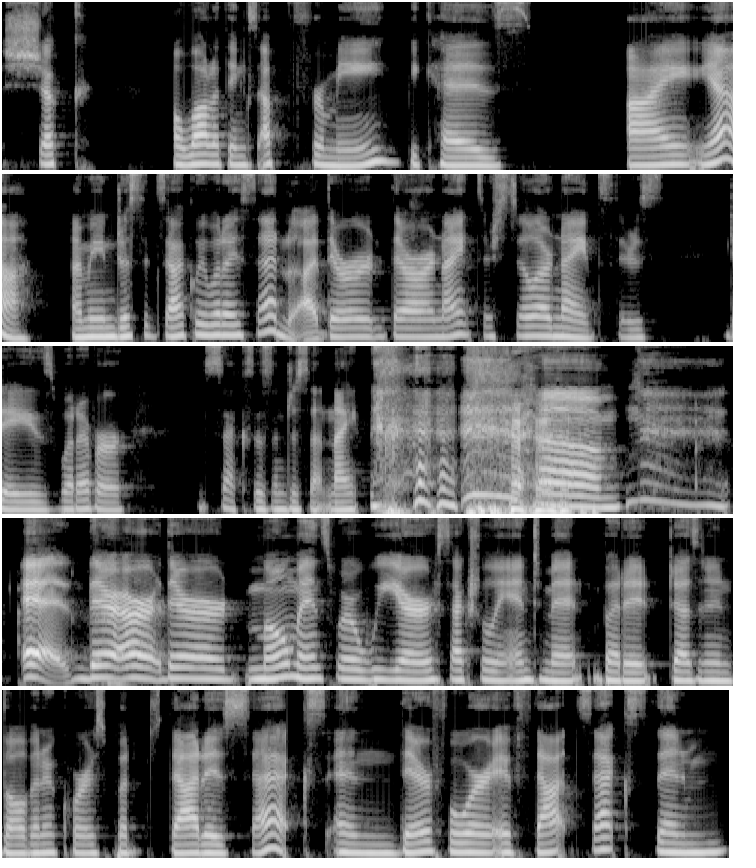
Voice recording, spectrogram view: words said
shook a lot of things up for me because I, yeah, I mean, just exactly what I said. I, there are there are nights. There still are nights. There's days, whatever. Sex isn't just at night. um, eh, there are there are moments where we are sexually intimate, but it doesn't involve intercourse. But that is sex, and therefore, if that's sex, then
